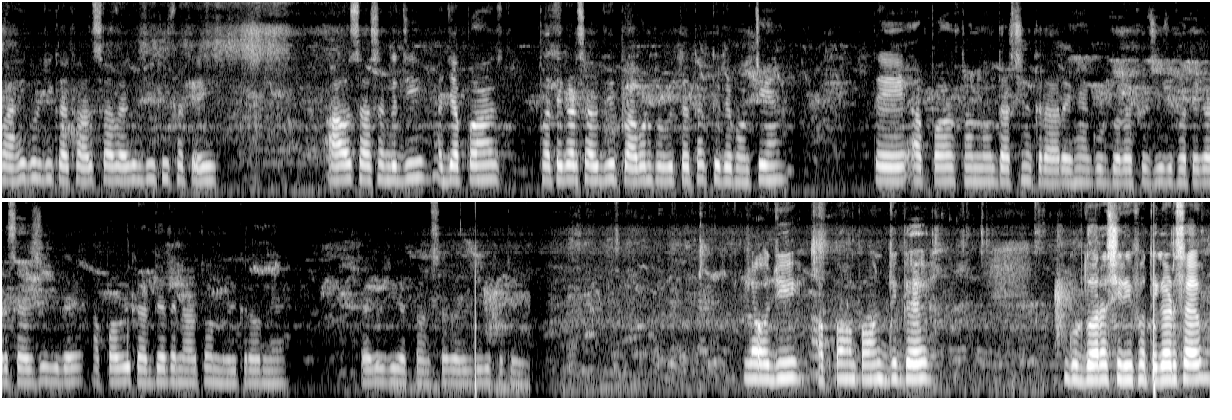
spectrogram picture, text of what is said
ਵਾਹਿਗੁਰੂ ਜੀ ਕਾ ਖਾਲਸਾ, ਵਾਹਿਗੁਰੂ ਜੀ ਕੀ ਫਤਿਹ ਆਓ ਸਾਧ ਸੰਗਤ ਜੀ, ਅੱਜ ਆਪਾਂ ਫਤਿਹਗੜ੍ਹ ਸਾਹਿਬ ਦੀ ਪਾਵਨ ਪਵਿੱਤਰ ਧਰਤੀ ਤੇ ਪਹੁੰਚੇ ਹਾਂ ਤੇ ਆਪਾਂ ਤੁਹਾਨੂੰ ਦਰਸ਼ਨ ਕਰਾ ਰਹੇ ਹਾਂ ਗੁਰਦੁਆਰਾ ਫਰੀਦ ਜੀ, ਫਤਿਹਗੜ੍ਹ ਸਾਹਿਬ ਜੀ ਦੇ। ਆਪਾਂ ਵੀ ਕਰਦੇ ਹਾਂ ਤੇ ਨਾਲ ਤੁਹਾਨੂੰ ਵੀ ਕਰਾਉਂਦੇ ਹਾਂ। ਵਾਹਿਗੁਰੂ ਜੀ ਕਾ ਖਾਲਸਾ, ਵਾਹਿਗੁਰੂ ਜੀ ਕੀ ਫਤਿਹ ਲਓ ਜੀ, ਆਪਾਂ ਪਹੁੰਚ ਗਏ ਗੁਰਦੁਆਰਾ ਸ੍ਰੀ ਫਤਿਹਗੜ੍ਹ ਸਾਹਿਬ।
